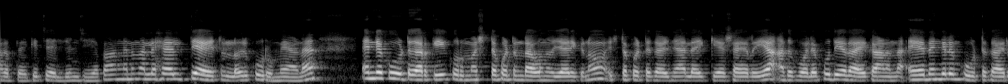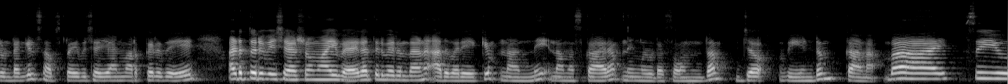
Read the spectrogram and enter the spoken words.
അകത്തേക്ക് ചെല്ലും ചെയ്യും. അപ്പോൾ അങ്ങനെ നല്ല ഹെൽത്തി ആയിട്ടുള്ള ഒരു കുറുമയാണ്. എന്റെ കൂട്ടുകാർക്ക് ഈ കുറുമ ഇഷ്ടപ്പെട്ടുണ്ടാവും എന്ന് വിചാരിക്കുന്നു. ഇഷ്ടപ്പെട്ട് കഴിഞ്ഞാൽ ലൈക്ക് ചെയ്യുക ഷെയർ ചെയ്യുക. അതുപോലെ പുതിയതായി കാണുന്ന ഏതെങ്കിലും കൂട്ടുകാരുണ്ടെങ്കിൽ സബ്സ്ക്രൈബ് ചെയ്യാൻ മറക്കരുതേ. അടുത്തൊരു വിശേഷവുമായി വേഗത്തിൽ വരുന്നതാണ്. അതുവരേക്കും നന്ദി നമസ്കാരം. നിങ്ങളുടെ സ്വന്തം ജോ വീണ്ടും കാണാം. ബായ് സി യു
